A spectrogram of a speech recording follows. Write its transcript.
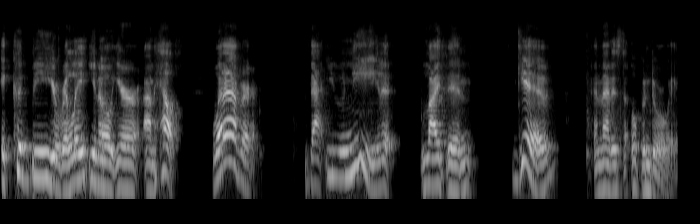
it could be your relate, you know, your um, health, whatever that you need life in, give, and that is the open doorway.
